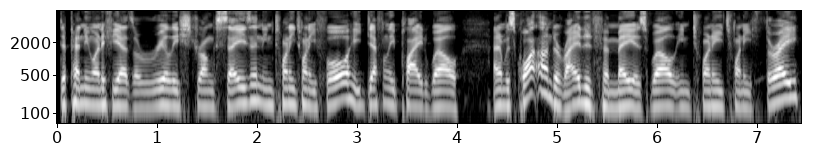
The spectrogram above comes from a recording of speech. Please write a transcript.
depending on if he has a really strong season in 2024. He definitely played well and was quite underrated for me as well in 2023.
